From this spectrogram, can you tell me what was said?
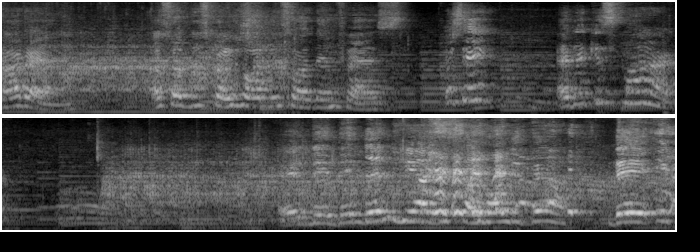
Karen. Also, this called holding so then fast. Kasi, Eric is smart. Eh, they, they, then he has this it there. They, if,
